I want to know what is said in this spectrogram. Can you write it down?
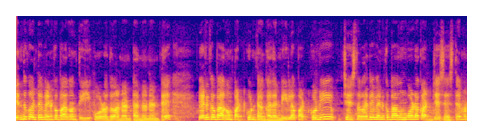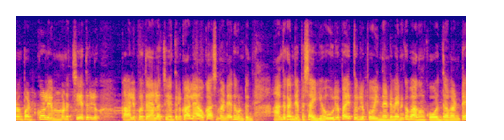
ఎందుకంటే వెనక భాగం తీయకూడదు అని అంటానంటే వెనక భాగం పట్టుకుంటాం కదండి. ఇలా పట్టుకొని చేస్తాం. అదే వెనక భాగం కూడా కట్ చేసేస్తే మనం పట్టుకోలేము. మన చేతులు కాలిపోతే అలా చేతులు కాలే అవకాశం అనేది ఉంటుంది. అందుకని చెప్పేసి అయ్యో ఊళ్ళు పైతుళ్ళు పోయిందండి. వెనుక భాగం కోద్దామంటే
